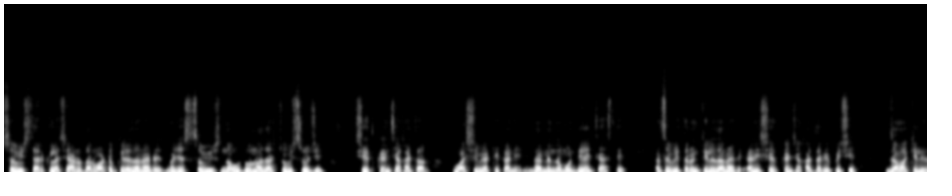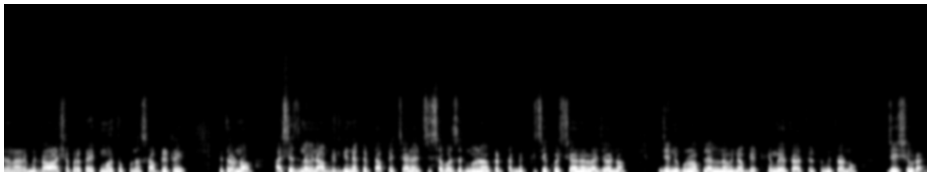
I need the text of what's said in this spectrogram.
सव्वीस तारखेला हे अनुदान वाटप केलं जाणार आहे. म्हणजे सव्वीस नऊ दोन हजार चोवीस रोजी शेतकऱ्यांच्या खात्यावर वाशिम या ठिकाणी नरेंद्र मोदी यांच्या हस्ते याचं वितरण केलं जाणार आहे. आणि शेतकऱ्यांच्या खात्यावर हे पैसे जमा केले जाणार आहे. मित्रांनो अशा प्रकारे एक महत्त्वपूर्ण असं अपडेट आहे. मित्रांनो असेच नवीन अपडेट घेण्याकरता आपल्या चॅनलची सभासद मिळवण्याकरता नक्कीच एक चॅनलला जॉईन जेणेकरून आपल्याला नवीन अपडेट हे मिळत राहतील. तर मित्रांनो जय शिवराय.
